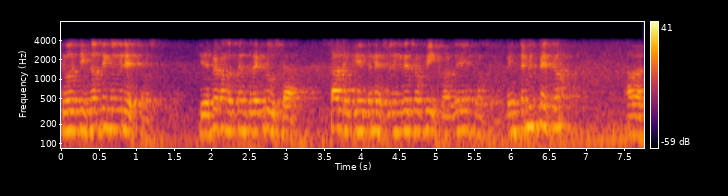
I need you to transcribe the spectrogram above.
si vos decís no tengo ingresos, y después cuando se entrecruza sale que tenés un ingreso fijo de, no sé, 20 mil pesos, a ver.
